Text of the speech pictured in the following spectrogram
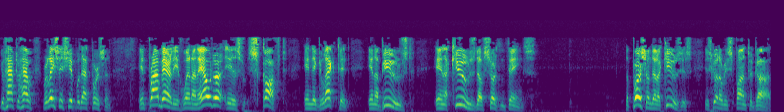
You have to have relationship with that person. And primarily when an elder is scoffed and neglected and abused and accused of certain things, the person that accuses is going to respond to God.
